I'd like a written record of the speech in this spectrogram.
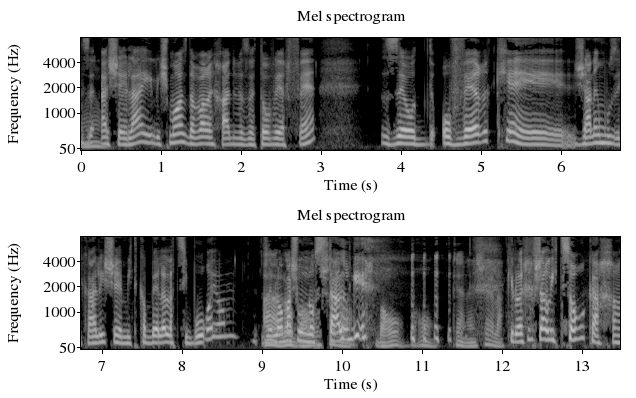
זה. השאלה היא, לשמוע זה דבר אחד וזה טוב ויפה. זה עוד עובר כז'אנר מוזיקלי שמתקבל על הציבור היום? זה אה, לא משהו ברור נוסטלגי? שלא. ברור, ברור, כן, אין שאלה. כאילו, איך אפשר ליצור ככה?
